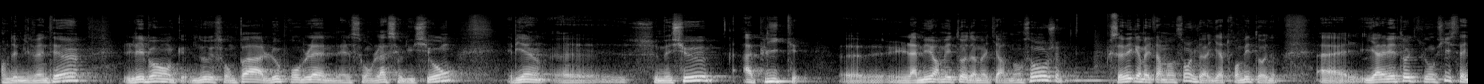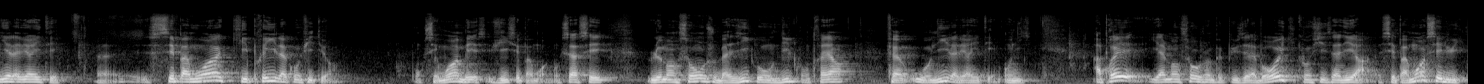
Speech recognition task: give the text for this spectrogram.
en 2021, les banques ne sont pas le problème, elles sont la solution. Eh bien, euh, ce monsieur applique euh, la meilleure méthode en matière de mensonge. Vous savez qu'en matière de mensonge, il y a trois méthodes. il y a la méthode qui consiste à nier la vérité. c'est pas moi qui ai pris la confiture. Bon, c'est moi, mais je dis c'est pas moi. Donc ça, c'est le mensonge basique où on dit le contraire, enfin, où on nie la vérité, on nie. Après, il y a le mensonge un peu plus élaboré qui consiste à dire c'est pas moi, c'est lui.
